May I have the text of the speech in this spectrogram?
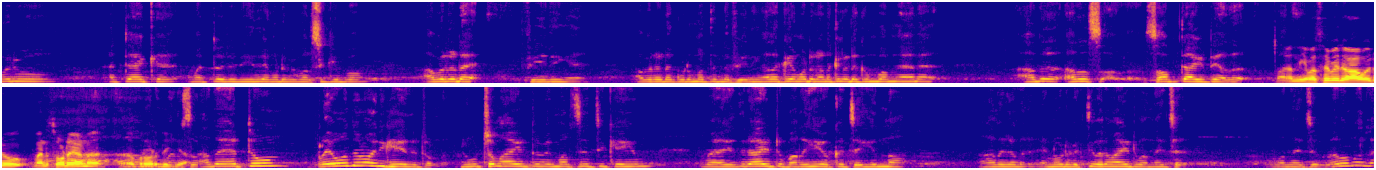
ഒരു അറ്റാക്ക് മറ്റൊരു രീതി അങ്ങോട്ട് വിമർശിക്കുമ്പോൾ അവരുടെ ഫീലിങ് അവരുടെ കുടുംബത്തിന്റെ ഫീലിങ് അതൊക്കെ അങ്ങോട്ട് കണക്കിലെടുക്കുമ്പം ഞാൻ അത് അത് സോഫ്റ്റായിട്ട് അത് നിയമസഭയിൽ ആ ഒരു മനസ്സോടെയാണ് പ്രവർത്തിക്കുക. അത് ഏറ്റവും പ്രയോജനം എനിക്ക് ചെയ്തിട്ടുണ്ട്. രൂക്ഷമായിട്ട് വിമർശിക്കുകയും എതിരായിട്ട് പറയുകയൊക്കെ ചെയ്യുന്ന ആളുകൾ എന്നോട് വ്യക്തിപരമായിട്ട് വന്നേച്ച് വന്നേച്ച് വേറൊന്നുമില്ല.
